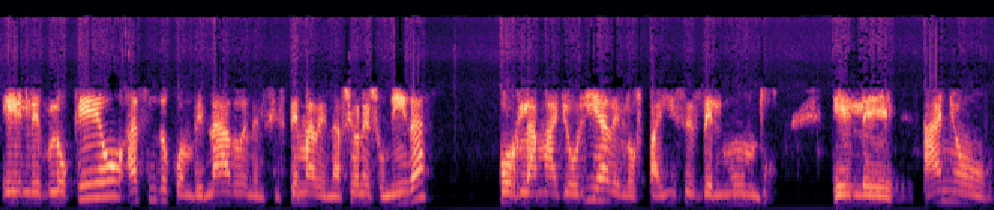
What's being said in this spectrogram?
el bloqueo ha sido condenado en el sistema de Naciones Unidas por la mayoría de los países del mundo. El eh, año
